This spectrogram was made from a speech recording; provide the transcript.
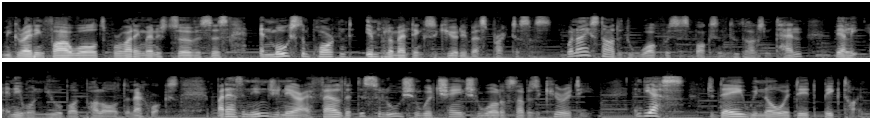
migrating firewalls, providing managed services, and most important, implementing security best practices. When I started to work with this box in 2010, barely anyone knew about Palo Alto Networks. But as an engineer, I felt that this solution will change the world of cybersecurity. And yes, today we know it did big time,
